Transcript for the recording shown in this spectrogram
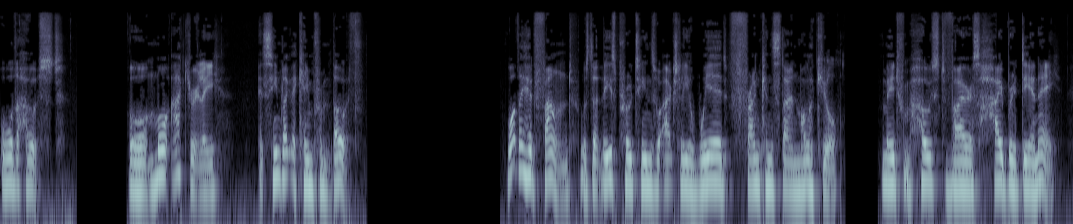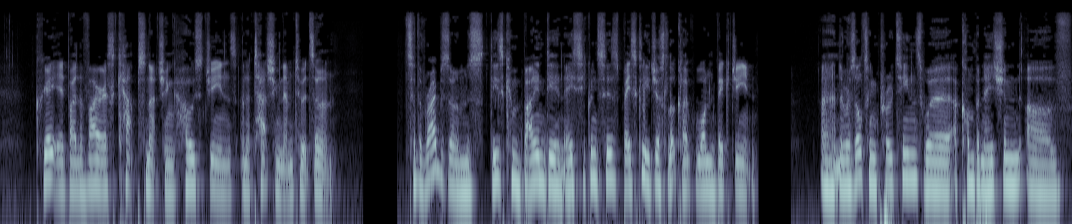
or the host. Or more accurately, it seemed like they came from both. What they had found was that these proteins were actually a weird Frankenstein molecule made from host virus hybrid DNA, created by the virus cap snatching host genes and attaching them to its own. To the ribosomes, these combined DNA sequences basically just look like one big gene, and the resulting proteins were a combination of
